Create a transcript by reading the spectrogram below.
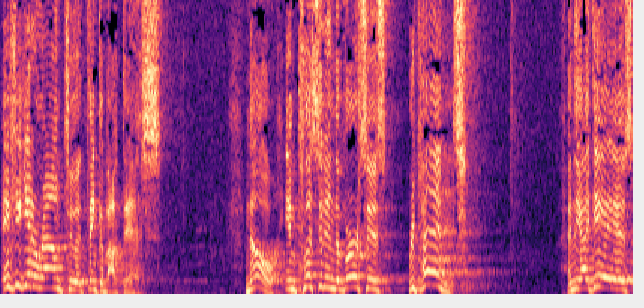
If you get around to it, think about this. No, implicit in the verse is repent. And the idea is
